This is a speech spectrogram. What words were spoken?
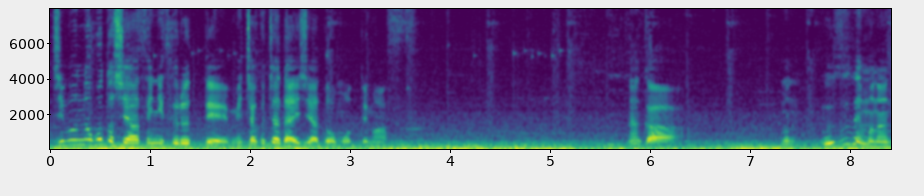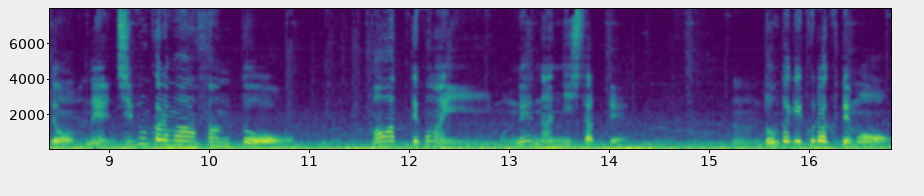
自分のこと幸せにするってめちゃくちゃ大事やと思ってます。なんかもう渦でもなんでもね自分から回さんと回ってこないもんね何にしたって、うん、どんだけ暗くても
